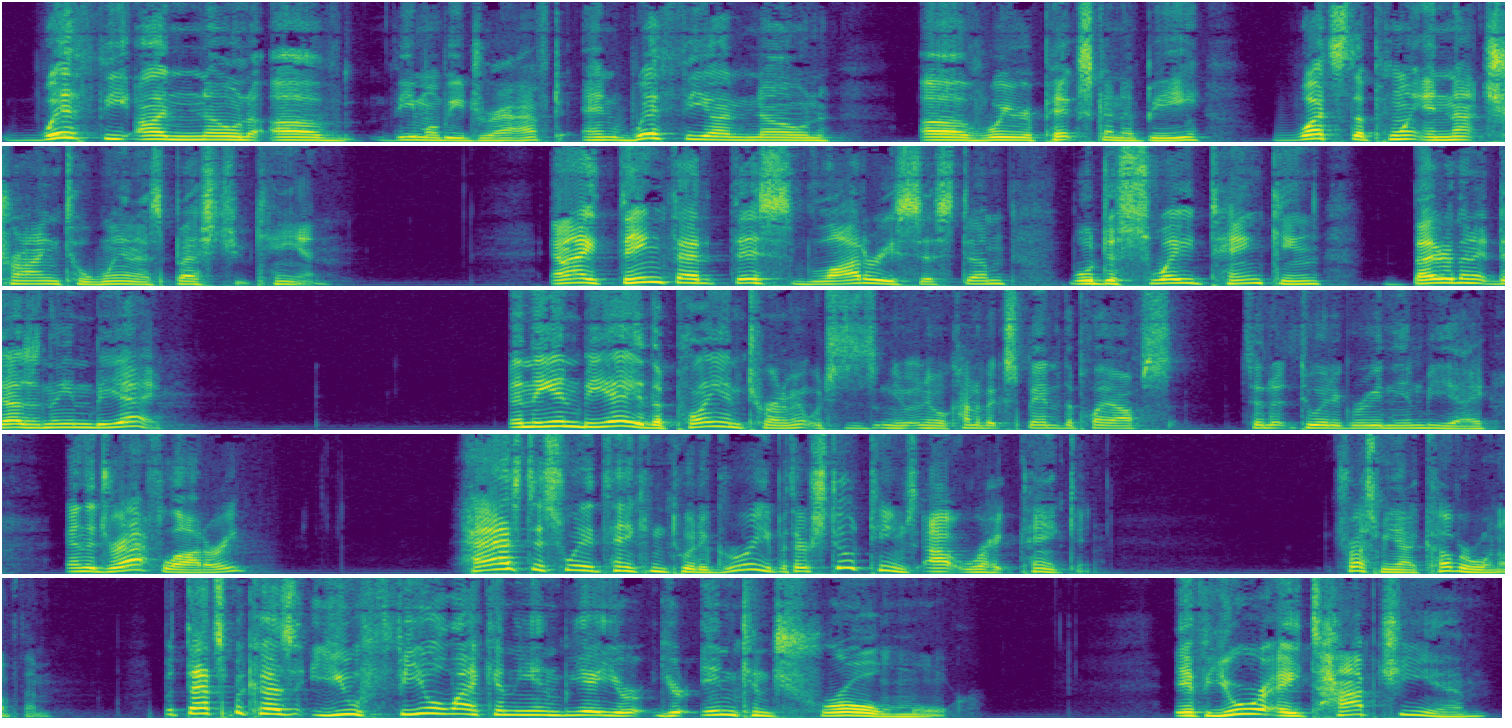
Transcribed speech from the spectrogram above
with the unknown of the MLB draft and with the unknown of where your pick's going to be, what's the point in not trying to win as best you can? And I think that this lottery system will dissuade tanking better than it does in the NBA. In the NBA, the play-in tournament, which is you know kind of expanded the playoffs to to a degree in the NBA, and the draft lottery has dissuaded tanking to a degree, but there's still teams outright tanking. Trust me, I cover one of them. But that's because you feel like in the NBA you're you're in control more. If you're a top GM,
